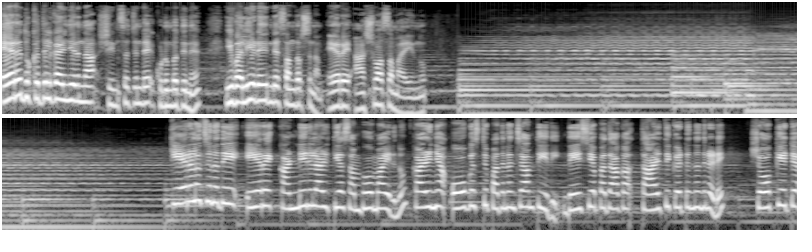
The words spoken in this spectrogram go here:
ഏറെ ദുഃഖത്തിൽ കഴിഞ്ഞിരുന്ന ഷിൻസച്ചന്റെ കുടുംബത്തിന് ഈ വലിയടേതിന്റെ സന്ദർശനം ഏറെ ആശ്വാസമായിരുന്നു. കേരള ജനതയെ ഏറെ കണ്ണീരിലാഴ്ത്തിയ സംഭവമായിരുന്നു കഴിഞ്ഞ ഓഗസ്റ്റ് പതിനഞ്ചാം തീയതി ദേശീയ പതാക താഴ്ത്തിക്കെട്ടുന്നതിനിടെ ഷോക്കേറ്റ്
